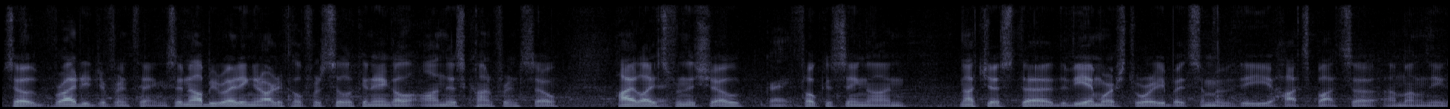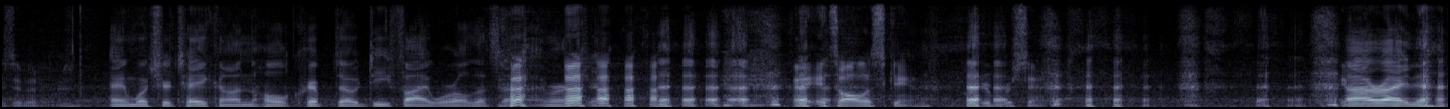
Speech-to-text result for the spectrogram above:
so a variety of different things. And I'll be writing an article for SiliconANGLE on this conference, so highlights from the show, Great. focusing on not just uh, the VMware story, but some of the hotspots uh, among the exhibitors. And what's your take on the whole crypto DeFi world that's uh, emerging? It's all a scam, 100%. All right,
